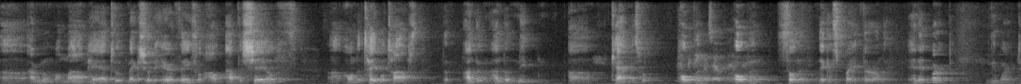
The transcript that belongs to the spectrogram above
Uh, I remember my mom had to make sure that everything's out, out the shelves, uh, on the tabletops, the under underneath uh, cabinets were open, open. open, so that they could spray thoroughly, and it worked. It worked.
